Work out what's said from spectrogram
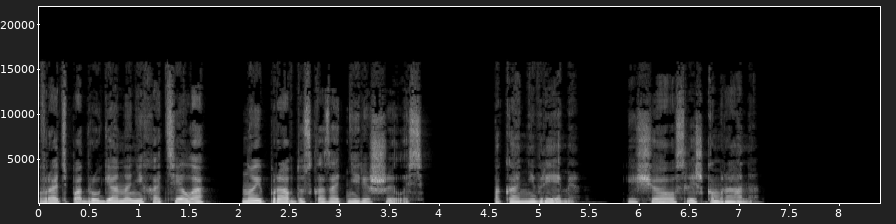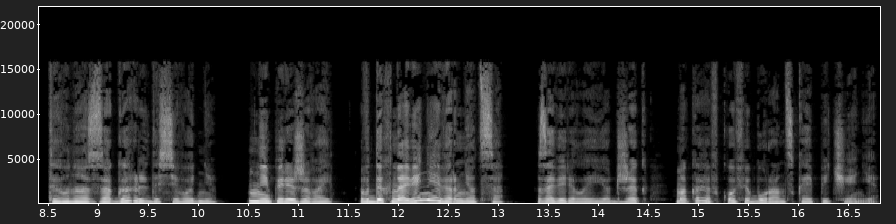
Врать подруге она не хотела, но и правду сказать не решилась. Пока не время. Еще слишком рано. «Ты у нас за Гарольда сегодня? Не переживай, вдохновение вернется», — заверила ее Джек, макая в кофе буранское печенье.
